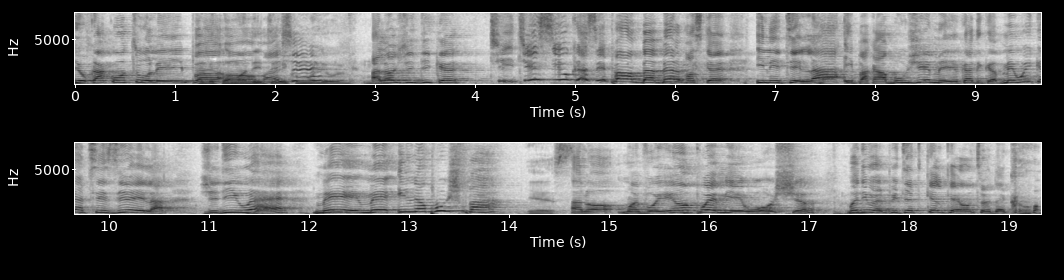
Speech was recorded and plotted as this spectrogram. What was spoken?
ils ont qu'à contrôler pas ouais. Mhm. Alors je dis que tu, tu es sûr que c'est pas un bébé parce que il était là, il pas qu'à bouger, mais il a dit que mais oui, regarde ses yeux là. Je dis ouais, mais mais il ne bouge pas. Yes. Alors moi voyais un premier wash. Moi dis ouais, peut-être quelqu'un entre d'accord.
